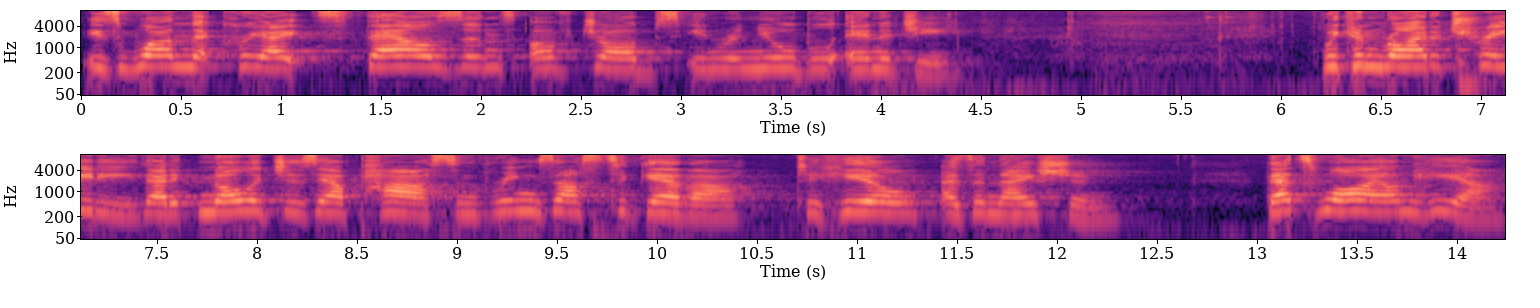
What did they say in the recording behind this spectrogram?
is one that creates thousands of jobs in renewable energy. We can write a treaty that acknowledges our past and brings us together to heal as a nation. That's why I'm here,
